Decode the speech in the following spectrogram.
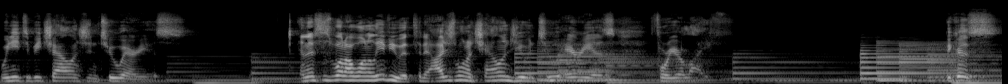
we need to be challenged in two areas. And this is what I want to leave you with today. I just want to challenge you in two areas for your life. Because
